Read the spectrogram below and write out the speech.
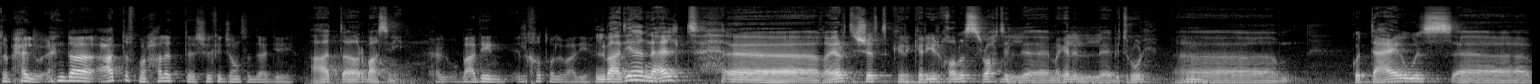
طيب حلو. إحنا قعدت في مرحلة شركة جونسون ده قد إيه؟ قعدت أربع سنين. حلو. وبعدين إيه الخطوة اللي بعديها؟ اللي بعديها نقلت آه غيرت ال shift career خالص. رحت ال- مجال البترول. آه كنت عاوز آه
